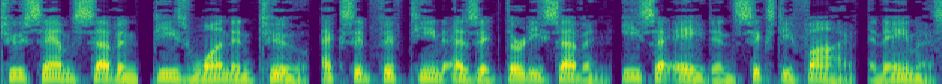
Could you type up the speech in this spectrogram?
2 Sam 7, Ps 1 and 2, Exod 15 Ezek 37, Isa 8 and 65, and Amos.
